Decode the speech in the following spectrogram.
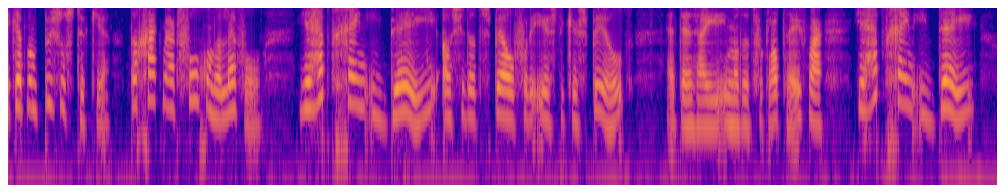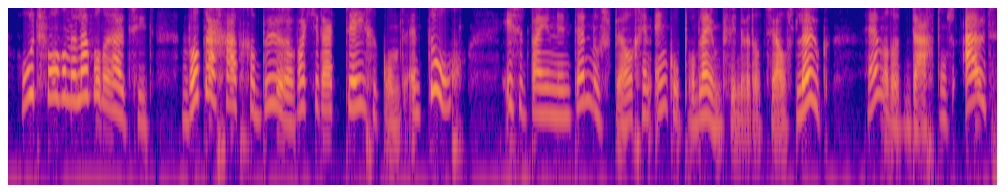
ik heb een puzzelstukje. Dan ga ik naar het volgende level. Je hebt geen idee als je dat spel voor de eerste keer speelt. Tenzij je iemand het verklapt heeft. Maar je hebt geen idee hoe het volgende level eruit ziet. Wat daar gaat gebeuren. Wat je daar tegenkomt. En toch is het bij een Nintendo-spel geen enkel probleem. Vinden we dat zelfs leuk. Want het daagt ons uit.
